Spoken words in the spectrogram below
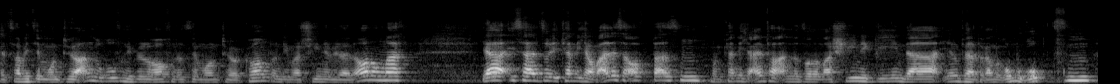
Jetzt habe ich den Monteur angerufen. Ich will hoffen, dass der Monteur kommt und die Maschine wieder in Ordnung macht. Ja, ist halt so, ich kann nicht auf alles aufpassen. Man kann nicht einfach an so eine Maschine gehen, da irgendwer dran rumrupfen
